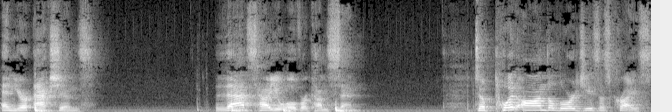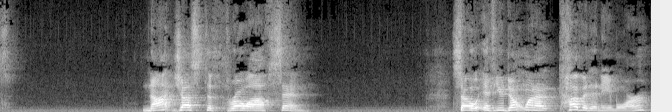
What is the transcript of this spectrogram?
and your actions. That's how you overcome sin. To put on the Lord Jesus Christ, not just to throw off sin so if you don't want to covet anymore,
